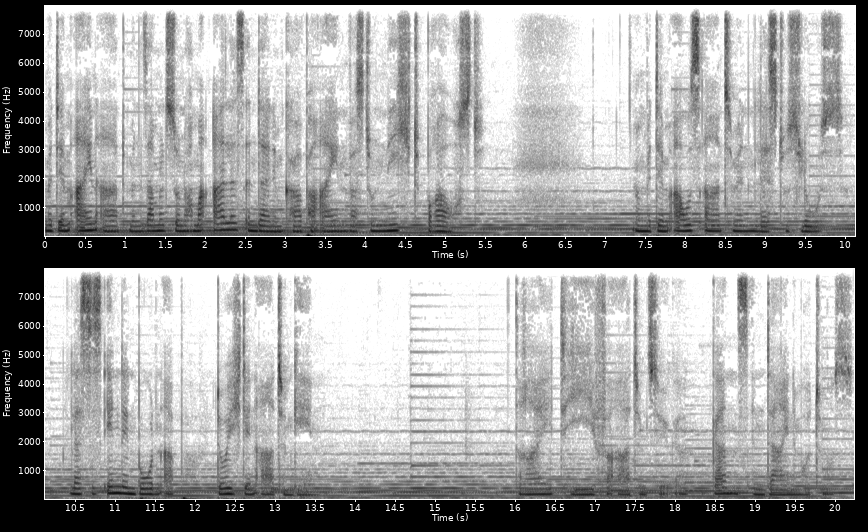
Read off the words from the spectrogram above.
Mit dem Einatmen sammelst du nochmal alles in deinem Körper ein, was du nicht brauchst. Und mit dem Ausatmen lässt du es los, lässt es in den Boden ab, durch den Atem gehen. Drei tiefe Atemzüge, ganz in deinem Rhythmus.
